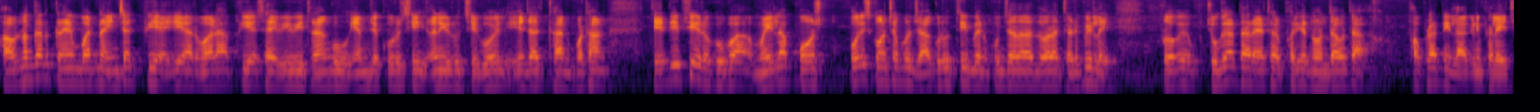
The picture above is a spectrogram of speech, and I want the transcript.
ભાવનગર ક્રાઇમ બ્રાન્ચના ઇન્ચાર્જ પીઆઈ એ આર વાળા પીએસઆઈ વિવિધ રાંગુ, એમ જે કુરુસી અનિરુચિ ગોયલ, એજાજ ખાન પઠાણ તેદીપસિંહ રઘુભા, મહિલા પોલીસ કોન્સ્ટેબલ જાગૃતિબેન કુંજારા દ્વારા ઝડપી લઈ ચુગારધારા હેઠળ ફરિયાદ નોંધાવતા ફફડાટની લાગણી ફેલાઈ છે.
